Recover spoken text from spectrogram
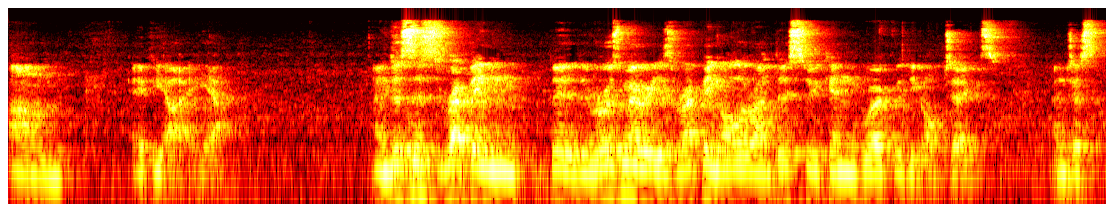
um, API, yeah. And this is wrapping, the, the Rosemary is wrapping all around this so you can work with the objects and just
